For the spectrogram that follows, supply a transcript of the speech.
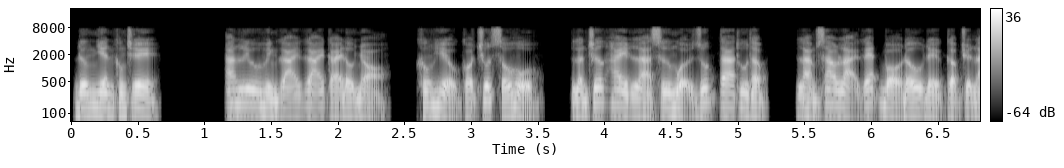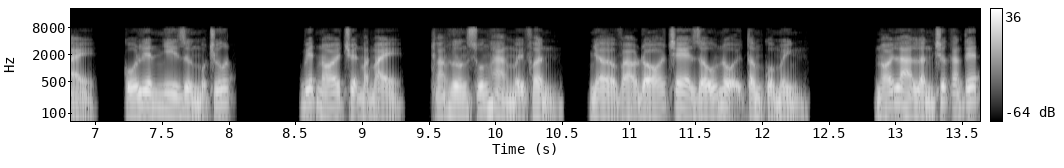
Đương nhiên không chê an lưu hình gãi gãi cái đầu nhỏ, không hiểu có chút xấu hổ, lần trước hay là sư muội giúp ta thu thập, làm sao lại ghét bỏ đâu để cập chuyện này, cố liên nhi dừng một chút. Biết nói chuyện mặt mày, thoáng hướng xuống hàng mấy phần, nhờ vào đó che giấu nội tâm của mình. Nói là lần trước ăn tết,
